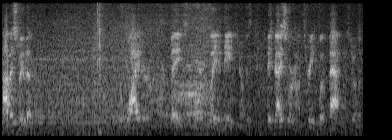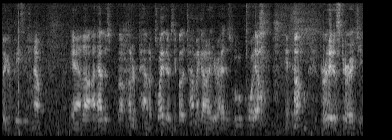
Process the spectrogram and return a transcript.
Obviously, the, the wider your base, the more play you need, you know, because basically I used to work on a three-foot bat when I was doing the bigger pieces, you know, and uh, I'd have this 100 pound of clay there. See, by the time I got out of here, I had this little coil, you know, really discouraging.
